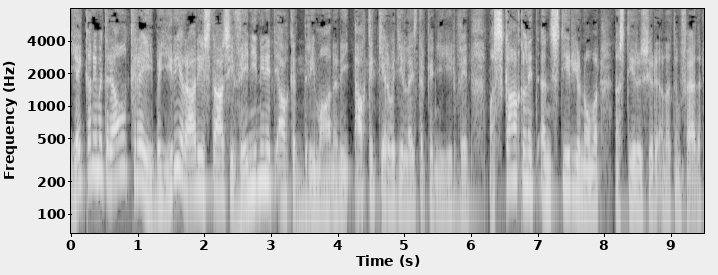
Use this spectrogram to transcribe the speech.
jy kan die materiaal kry by hierdie radiostasie wen jy nie net elke 3 maande nie. Elke keer wat jy luister kan jy hier wen. Maar skakel net in stuur jou nommer dan stuur ons jou inligting verder.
